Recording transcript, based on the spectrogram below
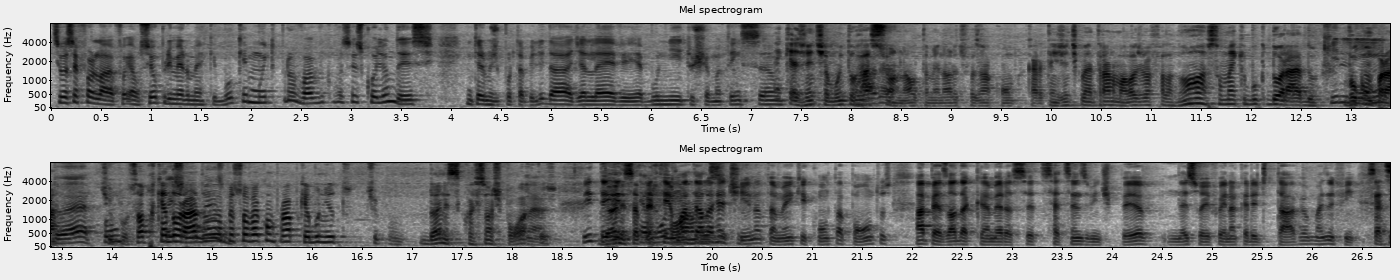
Se você for lá, é o seu primeiro MacBook, é muito provável que você escolha um desse. Em termos de portabilidade, é leve, é bonito, chama atenção. É que a gente é muito racional também na hora de fazer uma compra, cara. Tem gente que vai entrar numa loja e vai falar, nossa, um MacBook dourado, Que vou lindo, comprar. é, tipo, só porque é É dourado a pessoa vai comprar, porque é bonito. Tipo, dane-se quais são as portas, É. E tem, dane-se a tem uma tela retina também que conta pontos. Apesar da câmera ser 720p, isso aí foi inacreditável, mas enfim. 720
